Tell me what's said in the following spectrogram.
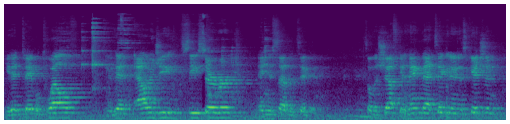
you hit table 12, you hit allergy, C server, and you send the ticket. So the chef can hang that ticket in his kitchen.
